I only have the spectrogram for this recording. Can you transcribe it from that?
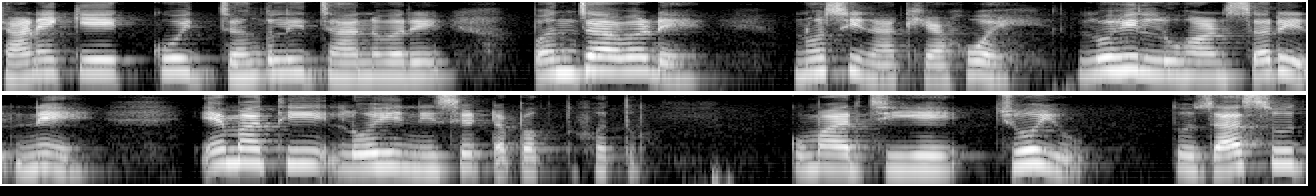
જાણે કે કોઈ જંગલી જાનવરે પંજા વડે નોસી નાખ્યા હોય. લોહી લુહાણ શરીર ને એમાંથી લોહી નીચે ટપકતું હતું. કુમારજીએ જોયું તો જાસૂદ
